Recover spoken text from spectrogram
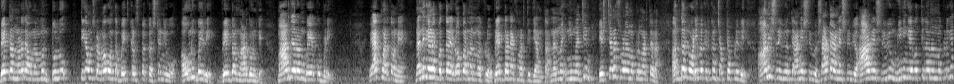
ಬ್ರೇಕ್ ಡೌನ್ ಮಾಡಿದ್ರೆ ಅವ್ನ ನಮ್ಮನ್ನು ತುಲ್ಲು ತಿಗ ಮುಚ್ಕೊಂಡು ಹೋಗು ಅಂತ ಬೈದು ಕಳಿಸ್ಬೇಕು ಅಷ್ಟೇ ನೀವು. ಅವನಿಗೆ ಬೈರಿ ಬ್ರೇಕ್ ಡೌನ್ ಮಾಡ್ದವನ್ಗೆ. ಮಾಡದೇ ಇರೋನ್ಗೆ ಬೈಯಕ್ಕೆ ಹೋಗ್ಬಿಡಿ. ಯಾಕೆ ಮಾಡ್ತಾವನೆ? ನನಗೆ ಹೇಳಕ್ ಬರ್ತಾರೆ? ಲೋಪರ್ ನನ್ನ ಮಕ್ಕಳು ಬ್ರೇಕ್ ಡೌನ್ ಯಾಕೆ ಮಾಡ್ತಿದ್ಯಾ ಅಂತ. ನನ್ನ ನಿನ್ನ ಅಜ್ಜಿ ಎಷ್ಟು ಜನ ಸೊಳ್ಳೆ ಮಕ್ಕಳು ಮಾಡ್ತಾಯಿಲ್ಲ? ಅಂಥವ್ರಿಗೆ ಹೊಡಿಬೇಕು ಇಟ್ಕೊಂಡು ಚಪ್ ಚಪ್ಲಿಲಿ ಆನೆಸ್ಟ್ ರಿವ್ಯೂ ಅಂತ honest review short honest review honest review ಮೀನಿಂಗೇ ಗೊತ್ತಿಲ್ಲ ನನ್ನ ಮಕ್ಕಳಿಗೆ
